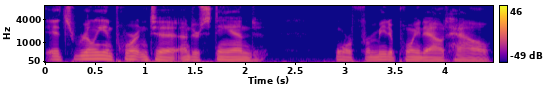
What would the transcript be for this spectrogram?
it's really important to understand or for me to point out how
